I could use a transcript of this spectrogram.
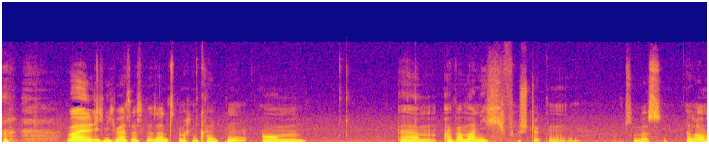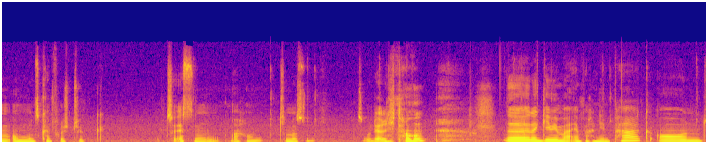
weil ich nicht weiß, was wir sonst machen könnten, um ähm, einfach mal nicht frühstücken zu müssen. Also um, um uns kein Frühstück zu essen machen zu müssen. So der Richtung. Äh, dann gehen wir mal einfach in den Park und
